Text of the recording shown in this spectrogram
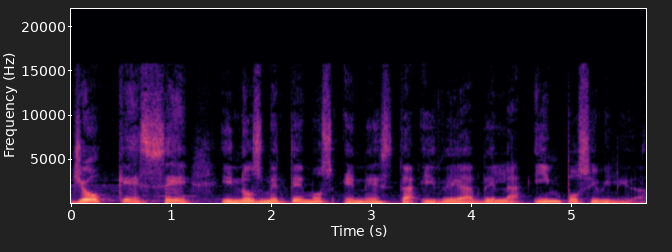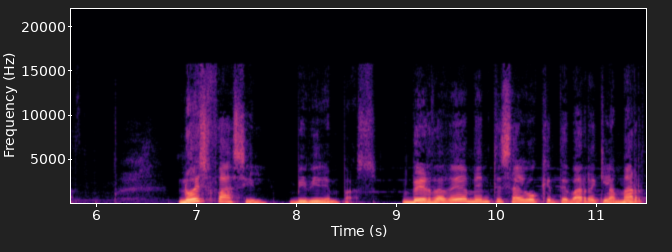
yo qué sé y nos metemos en esta idea de la imposibilidad. No es fácil vivir en paz. Verdaderamente es algo que te va a reclamar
